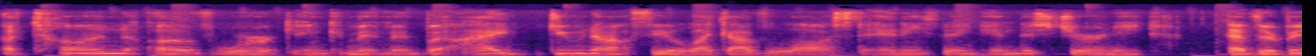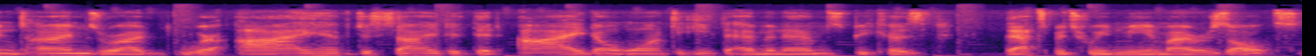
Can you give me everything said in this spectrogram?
a ton of work and commitment, but I do not feel like I've lost anything in this journey. Have there been times where I where I have decided that I don't want to eat the M and M's because that's between me and my results?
